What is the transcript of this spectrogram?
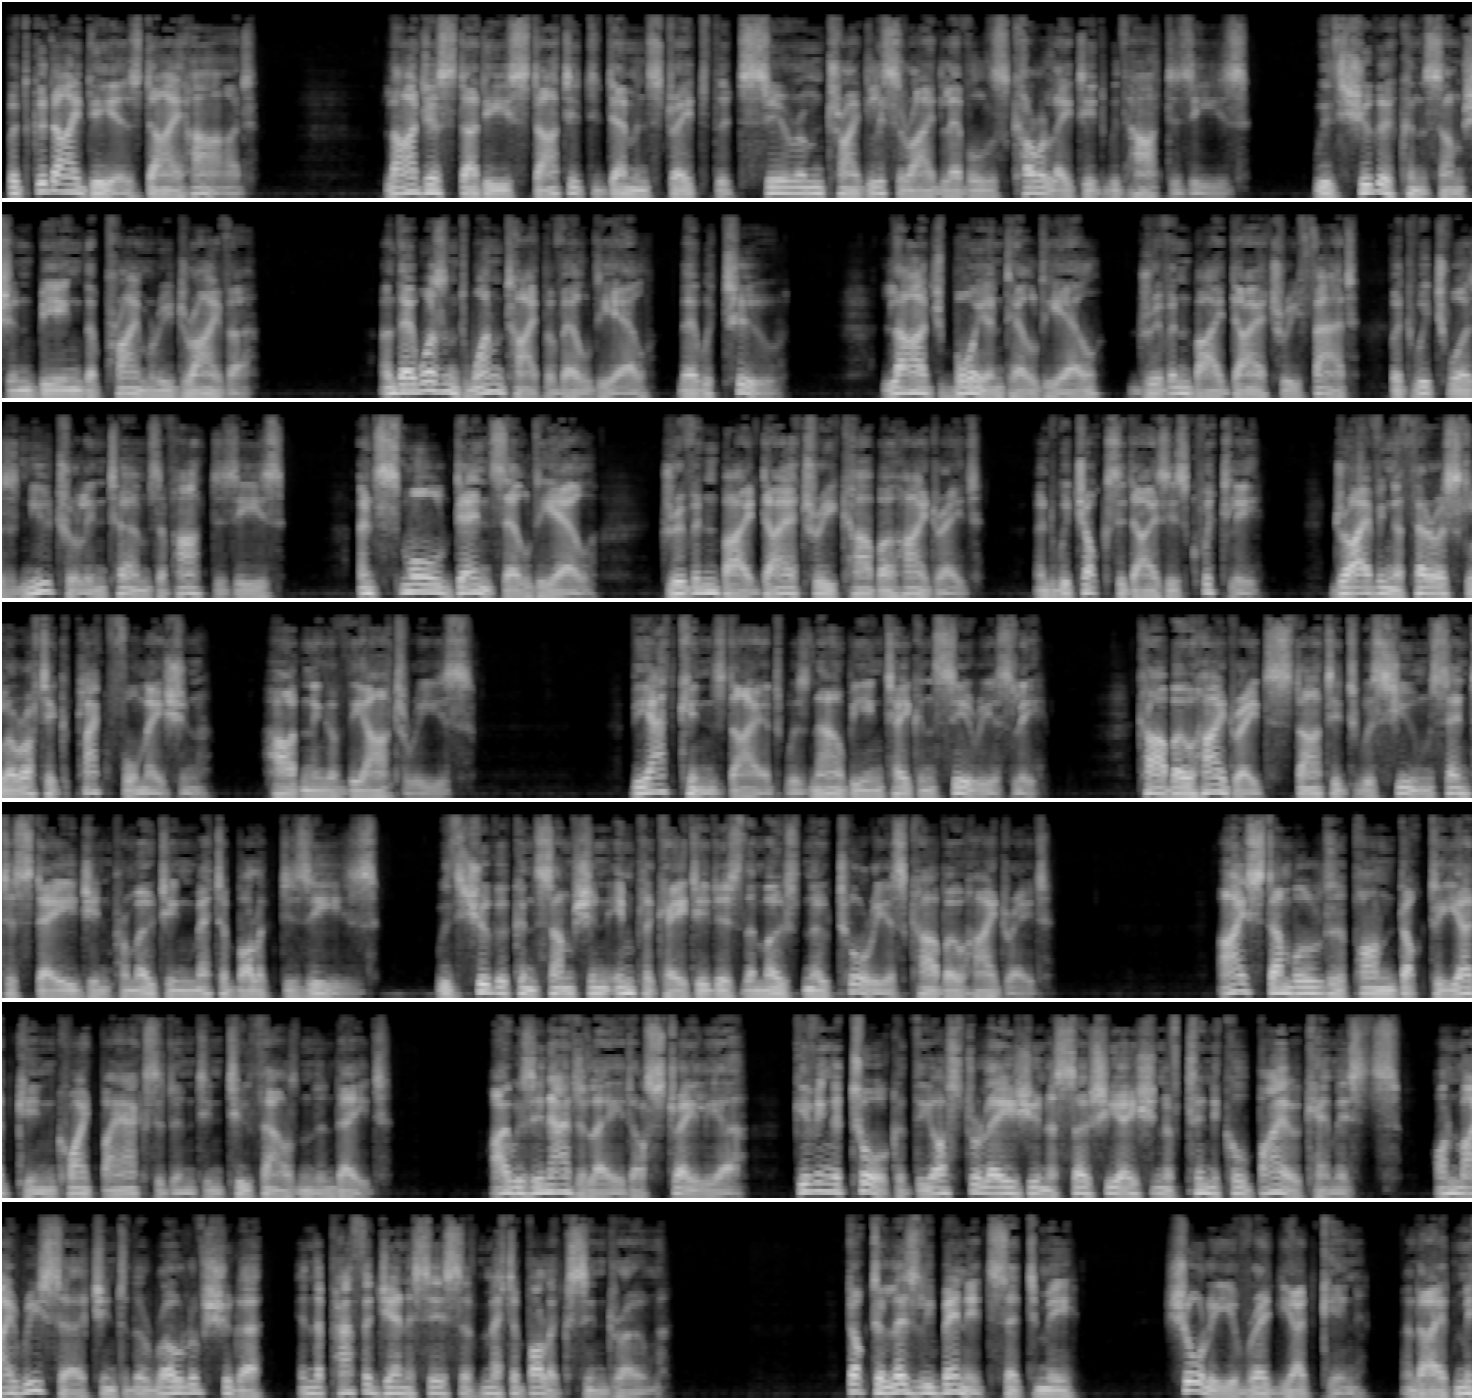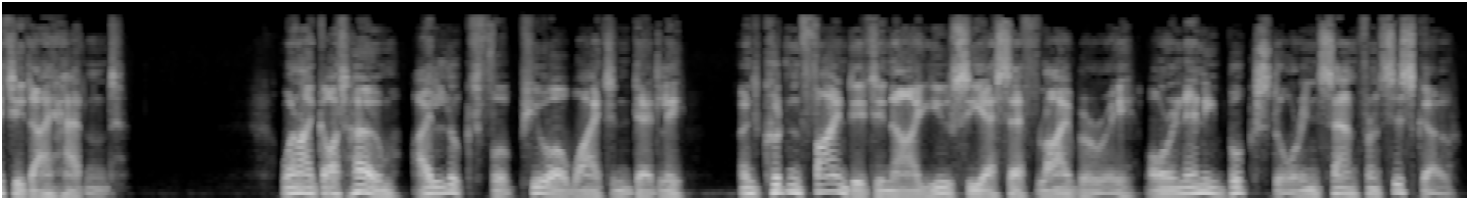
But good ideas die hard. Larger studies started to demonstrate that serum triglyceride levels correlated with heart disease with sugar consumption being the primary driver. And there wasn't one type of LDL, there were two. Large buoyant LDL, driven by dietary fat, but which was neutral in terms of heart disease, and small dense LDL, driven by dietary carbohydrate, and which oxidizes quickly, driving atherosclerotic plaque formation, hardening of the arteries. The Atkins diet was now being taken seriously. Carbohydrates started to assume center stage in promoting metabolic disease, with sugar consumption implicated as the most notorious carbohydrate. I stumbled upon Dr. Yudkin quite by accident in 2008. I was in Adelaide, Australia, giving a talk at the Australasian Association of Clinical Biochemists on my research into the role of sugar in the pathogenesis of metabolic syndrome. Dr. Leslie Bennett said to me, Surely you've read Yudkin, and I admitted I hadn't. When I got home, I looked for Pure White and Deadly and couldn't find it in our UCSF library or in any bookstore in San Francisco.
